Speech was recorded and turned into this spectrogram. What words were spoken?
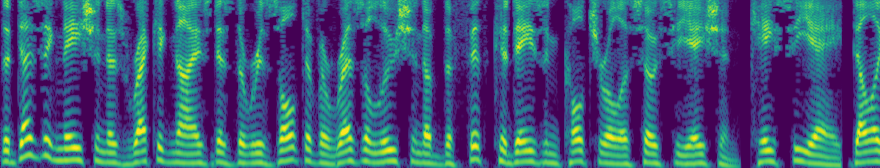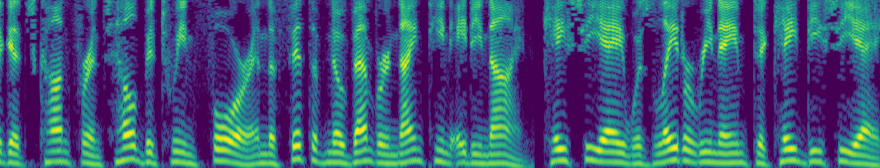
the designation is recognized as the result of a resolution of the 5th Kadazan Cultural Association KCA Delegates Conference held between 4 and 5 November 1989 KCA was later renamed to KDCA,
